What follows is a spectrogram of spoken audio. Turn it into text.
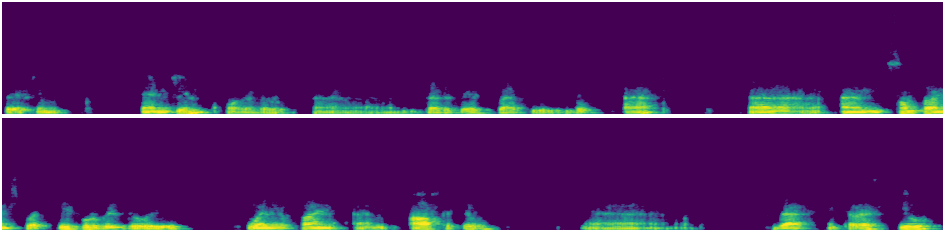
session engine, whatever uh, database that you look at. Uh, and sometimes what people will do is when you find an article uh, that interests you,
